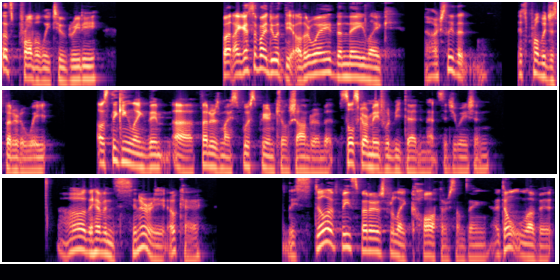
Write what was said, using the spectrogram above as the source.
That's probably too greedy. But I guess if I do it the other way, then they, like... No, actually, that it's probably just better to wait. I was thinking like they uh, fetters my Swift Spear and kill Chandra, but Soulscar Mage would be dead in that situation. Oh, they have Incinerate. Okay. They still have Faith's Fetters for like Koth or something. I don't love it.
